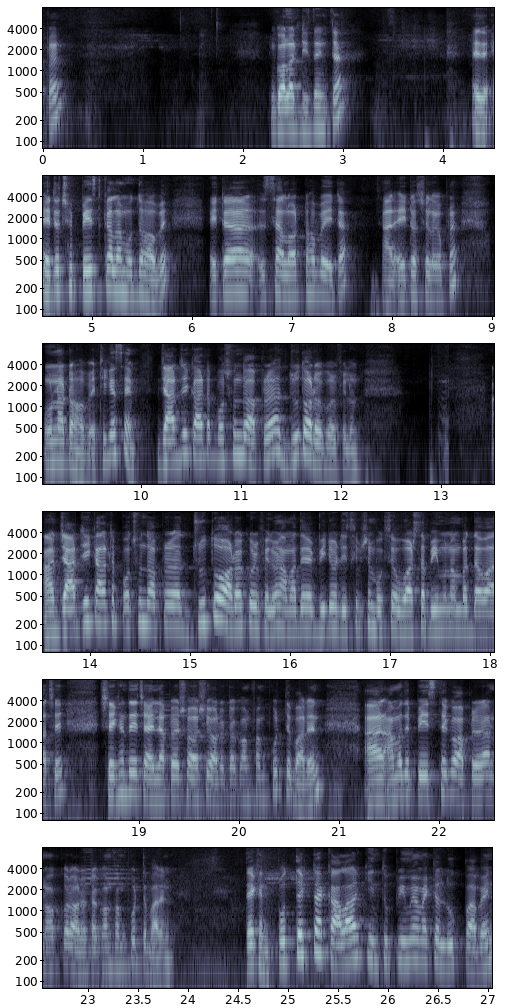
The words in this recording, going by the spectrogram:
আপনার গলার ডিজাইনটা। এটা হচ্ছে পেস্ট কালার মধ্যে হবে। এটা স্যালোয়ারটা হবে এটা, আর এটা হচ্ছে আপনার ওনাটা হবে, ঠিক আছে? যার যে কালারটা পছন্দ আপনারা দ্রুত অর্ডার করে ফেলুন। আর যার যে কালারটা পছন্দ আপনারা দ্রুত অর্ডার করে ফেলুন, আমাদের ভিডিও ডিসক্রিপশন বক্সে হোয়াটসঅ্যাপ ইমো নাম্বার দেওয়া আছে। সেখান থেকে চাইলে আপনারা সরাসরি অর্ডারটা কনফার্ম করতে পারেন। আর আমাদের পেজ থেকেও আপনারা নক করে অর্ডারটা কনফার্ম করতে পারেন। দেখেন, প্রত্যেকটা কালার কিন্তু প্রিমিয়াম একটা লুক পাবেন।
